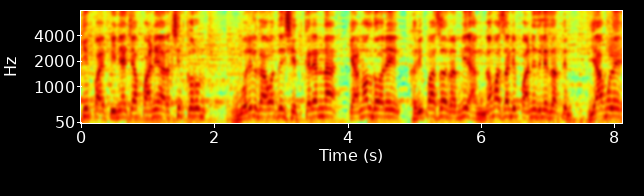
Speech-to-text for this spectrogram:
की पाय पिण्याच्या पाणी आरक्षित करून वरील गावातील शेतकऱ्यांना कॅनॉलद्वारे खरीपासह रब्बी हंगामासाठी पाणी दिले जाते. यामुळे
